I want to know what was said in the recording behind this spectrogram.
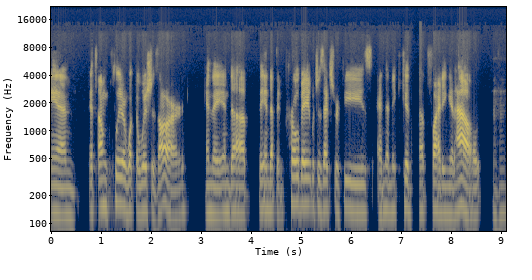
and it's unclear what the wishes are, and they end up they end up in probate, which is extra fees, and then the kids end up fighting it out, Mhm.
